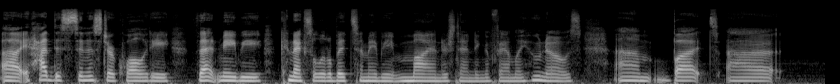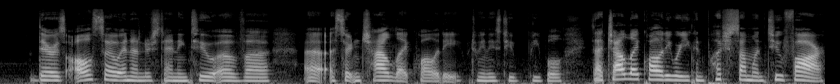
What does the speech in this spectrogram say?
uh, it had this sinister quality that maybe connects a little bit to maybe my understanding of family. Who knows? Um, but uh, there's also an understanding too of uh, a certain childlike quality between these two people. That childlike quality where you can push someone too far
